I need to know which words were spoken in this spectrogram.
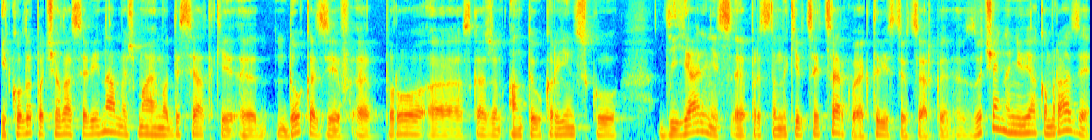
І коли почалася війна, ми ж маємо десятки е, доказів е, про, скажімо, антиукраїнську діяльність представників цієї церкви, активістів церкви. Звичайно, ні в якому разі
